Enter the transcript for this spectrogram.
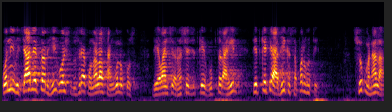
कोणी विचारले तर ही गोष्ट दुसऱ्या कोणाला सांगू नकोस. देवांचे रहस्य जितके गुप्त राहील तितके ते अधिक सफल होते शुक म्हणाला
